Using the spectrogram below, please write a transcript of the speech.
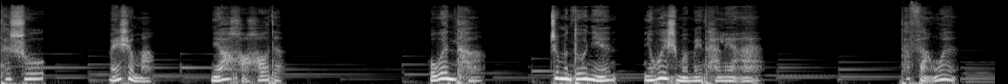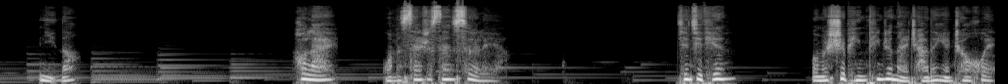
他说：“没什么，你要好好的。”我问他：“这么多年，你为什么没谈恋爱？”他反问：“你呢？”后来，我们三十三岁了呀。前几天，我们视频听着奶茶的演唱会，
